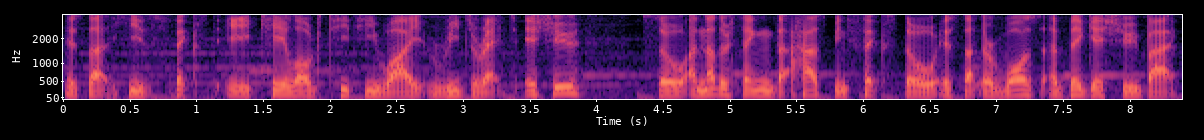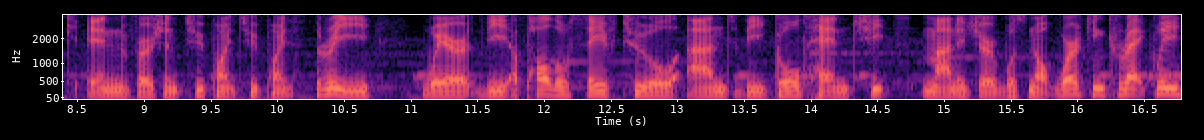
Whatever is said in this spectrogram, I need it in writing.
is that he's fixed a Klog TTY redirect issue. So another thing that has been fixed though is that there was a big issue back in version 2.2.3 where the Apollo save tool and the gold hen cheats manager was not working correctly.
